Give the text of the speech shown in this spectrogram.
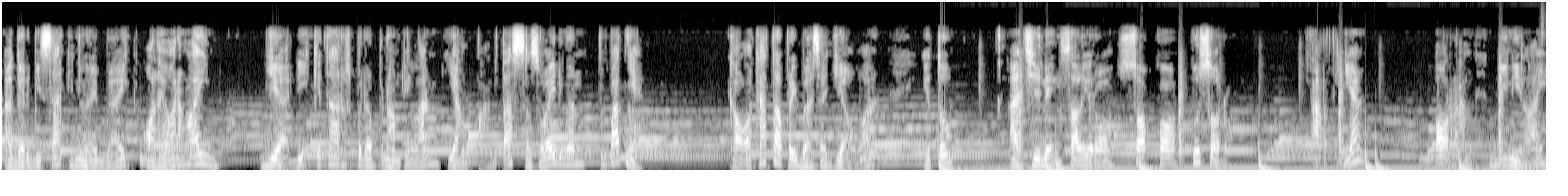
agar bisa dinilai baik oleh orang lain. Jadi, kita harus berpenampilan yang pantas sesuai dengan tempatnya. Kalau kata peribahasa Jawa, itu ajining saliro soko kusoro. Artinya, orang dinilai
